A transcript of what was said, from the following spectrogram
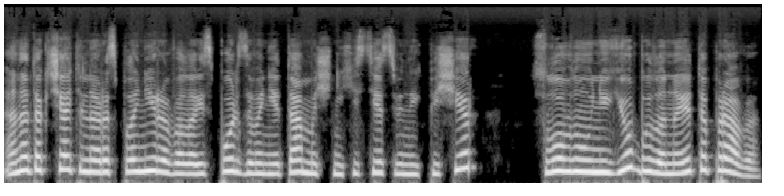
Она так тщательно распланировала использование тамошних естественных пещер, словно у нее было на это право.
